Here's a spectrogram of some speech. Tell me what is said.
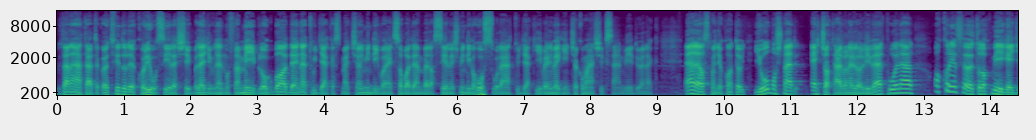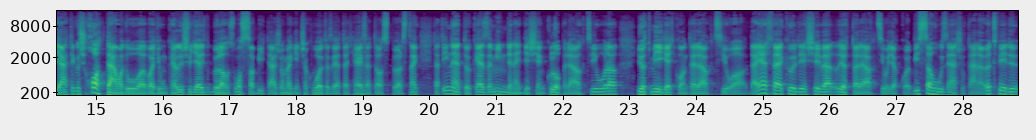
Utána átálltak öt fél, akkor jó szélességben legyünk lent most már mély blokkba, de ne tudják ezt megcsinálni, hogy mindig van egy szabad ember a szélen, és mindig a hosszúra át tudják évelni, megint csak a másik szánvédőnek. Erre azt mondja Conte, hogy jó, most már egy csatár van elő a Liverpoolnál, akkor én föltolok még egy játékos, hat támadóval vagyunk elő, és ugye ebből a hosszabbításban megint csak volt azért egy helyzete a Spursnek. Tehát innentől kezdve minden egyes ilyen Klopp reakcióra jött még egy Conte reakció a Dyer felküldésével, jött a reakció, hogy akkor visszahúzás, utána ötvédő,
